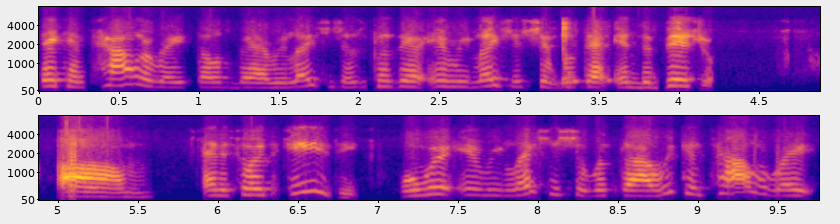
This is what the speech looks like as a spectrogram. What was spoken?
They can tolerate those bad relationships because they're in relationship with that individual. Um, and so it's easy. When we're in relationship with God, we can tolerate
